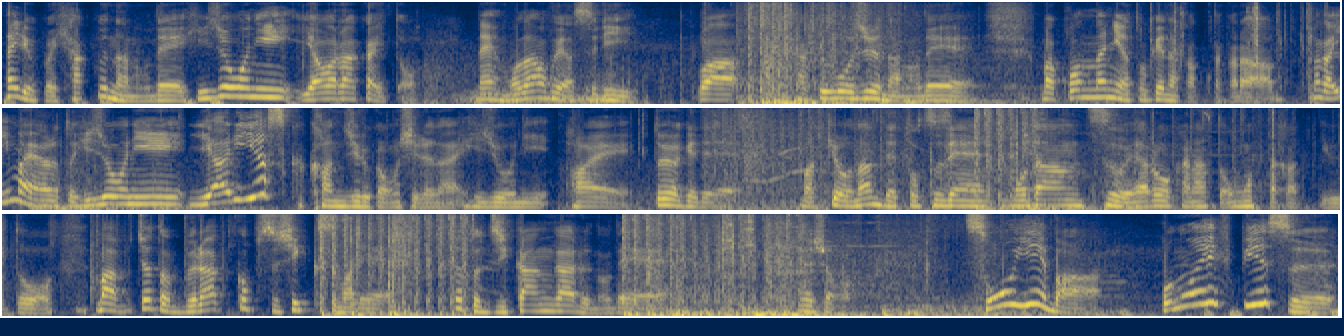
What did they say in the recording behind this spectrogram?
体力が100なので、非常に柔らかいと。ね、モダンフェア3は150なので、まあこんなには解けなかったから、なんか今やると非常にやりやすく感じるかもしれない、非常に。はい。というわけで、まあ今日なんで突然モダン2をやろうかなと思ったかっていうと、まあちょっとブラックオプス6までちょっと時間があるので、よいしょ。そういえば、この FPS、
